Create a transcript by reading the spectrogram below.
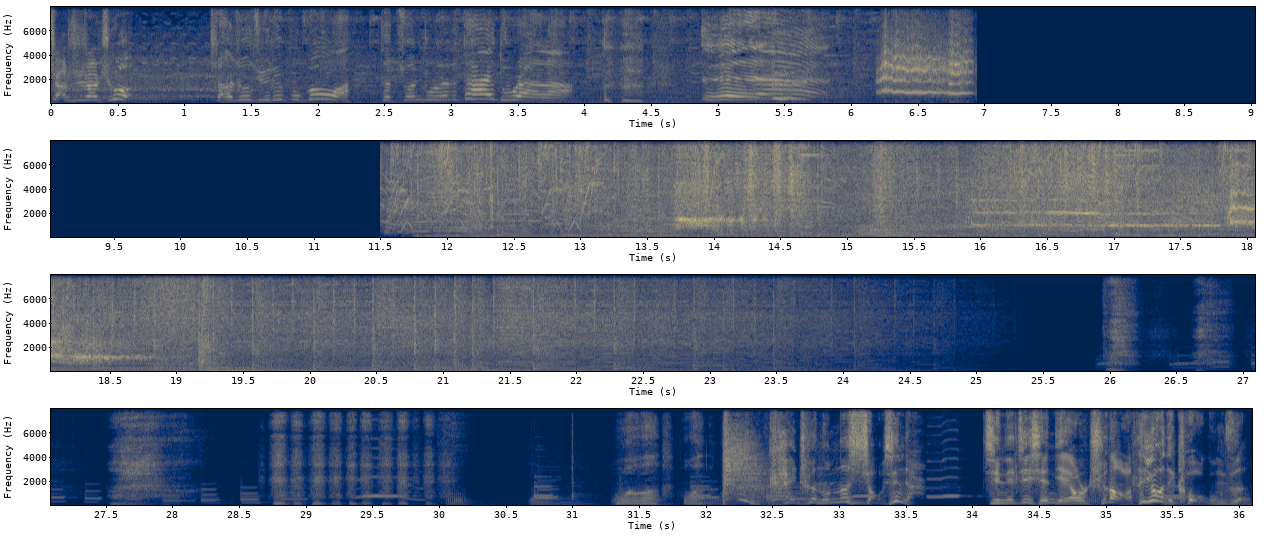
刹车刹车！刹车距离不够啊，他钻出来的太突然了。我我我，开车能不能小心点？今天接贤姐要是迟到了，她又得扣我工资。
